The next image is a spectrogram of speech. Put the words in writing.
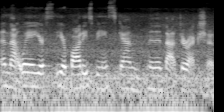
and that way your your body's being scanned in that direction.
